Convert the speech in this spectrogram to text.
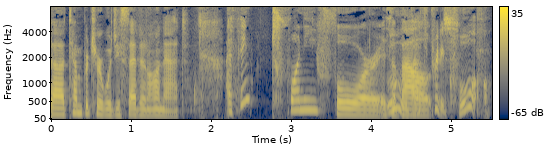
uh, temperature would you set it on at? I think 24 is Ooh, about. that's pretty cool.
